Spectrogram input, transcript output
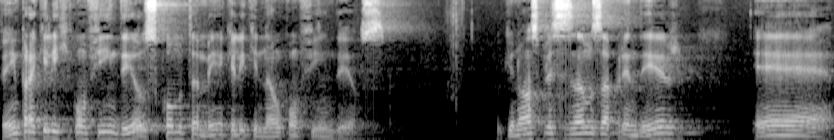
Vem para aquele que confia em Deus, como também aquele que não confia em Deus. O que nós precisamos aprender é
